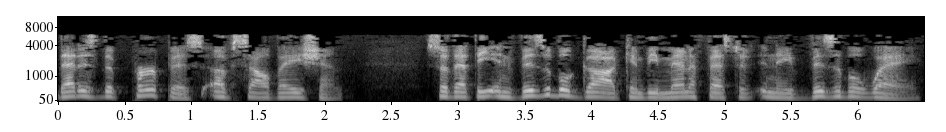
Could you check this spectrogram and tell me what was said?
That is the purpose of salvation. So that the invisible God can be manifested in a visible way.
